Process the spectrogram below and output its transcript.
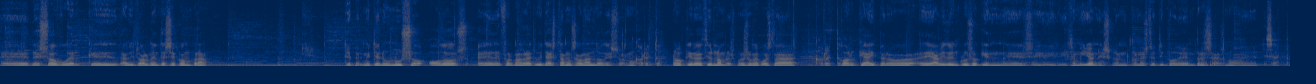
de software que habitualmente se compra te permiten un uso o dos eh, de forma gratuita, estamos hablando de eso, ¿no? Correcto. No quiero decir nombres, por eso me cuesta... Correcto. Porque hay, pero eh, ha habido incluso quien eh, hizo millones con, este tipo de empresas, ¿no? Exacto.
